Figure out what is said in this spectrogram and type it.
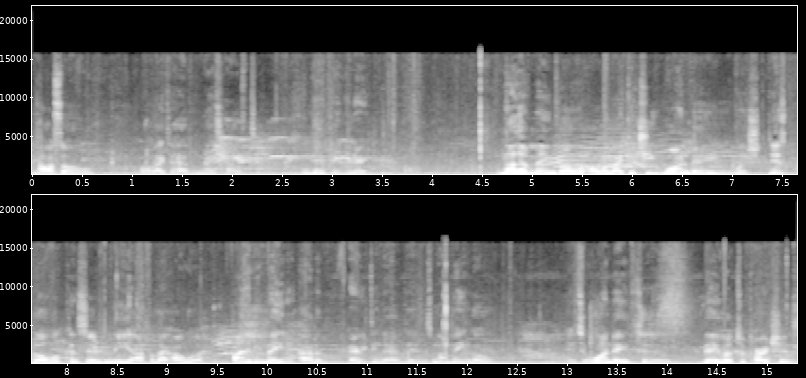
And also, I would like to have a nice house to live in and everything. Another main goal I would like to achieve one day, which this goal will consider to me, I feel like I will finally made it out of everything that I did. It's my main goal. To one day to be able to purchase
